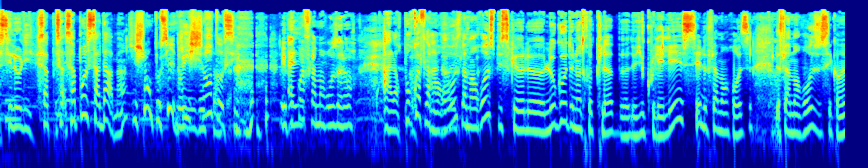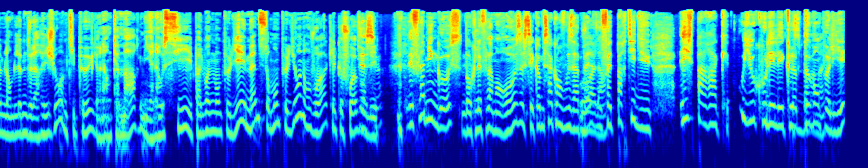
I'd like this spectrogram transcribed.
C'est Loli. Ça, ça, pose sa dame. Hein. Qui chante aussi. Qui chante, aussi. Et pourquoi Flamand Rose alors Alors pourquoi Flamand Rose Flamand Rose puisque le logo de notre club de ukulélé c'est le Flamand Rose. Le Flamand Rose c'est quand même l'emblème de la région un petit peu. Il y en a en Camargue, mais il y en a aussi pas loin de Montpellier et même sur Montpellier on en voit quelquefois voler. Les flamingos, donc les Flamands Roses, c'est comme ça qu'on vous appelle. Vous faites partie du Isparak Ukulélé Club de Montpellier,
